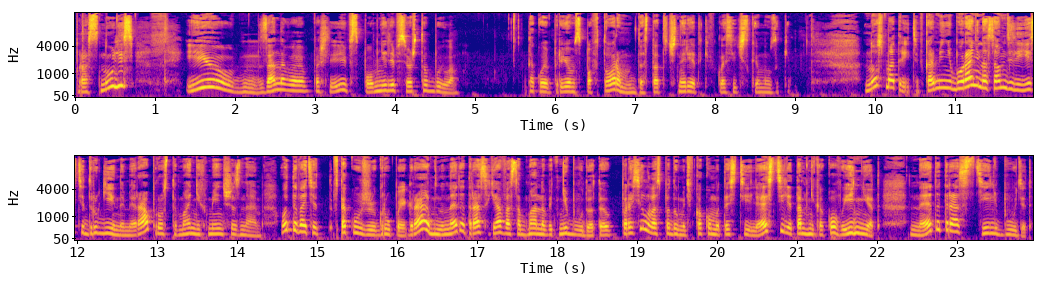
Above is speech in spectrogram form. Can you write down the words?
проснулись и заново пошли и вспомнили все, что было. Такой прием с повтором достаточно редкий в классической музыке. Но смотрите, в Кармине Буране на самом деле есть и другие номера, просто мы о них меньше знаем. Вот давайте в такую же игру поиграем, но на этот раз я вас обманывать не буду. А то просила вас подумать в каком это стиле, а стиля там никакого и нет. На этот раз стиль будет.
